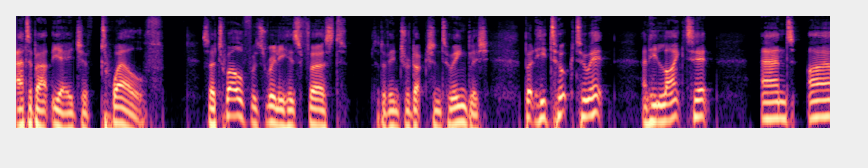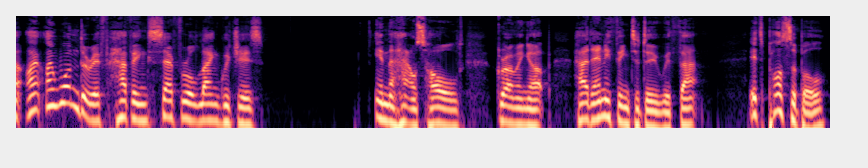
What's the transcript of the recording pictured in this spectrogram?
at about the age of 12. So 12 was really his first sort of introduction to English. But he took to it and he liked it and I, I wonder if having several languages in the household growing up had anything to do with that. It's possible,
